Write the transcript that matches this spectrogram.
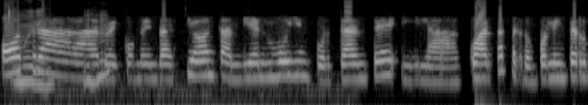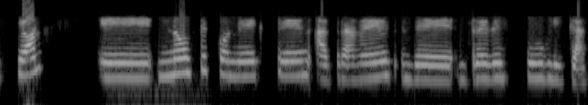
Otra recomendación también muy importante y la cuarta, perdón por la interrupción, eh, no se conecten a través de redes públicas.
